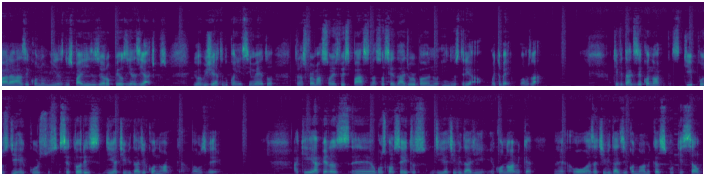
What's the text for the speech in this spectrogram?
para as economias dos países europeus e asiáticos. E o objeto do conhecimento, transformações do espaço na sociedade urbano-industrial. Muito bem, vamos lá. Atividades econômicas, tipos de recursos, setores de atividade econômica. Vamos ver. Aqui apenas é, alguns conceitos de atividade econômica, né, ou as atividades econômicas, o que são,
